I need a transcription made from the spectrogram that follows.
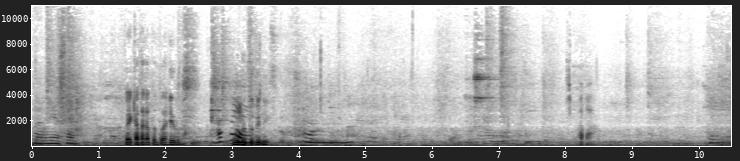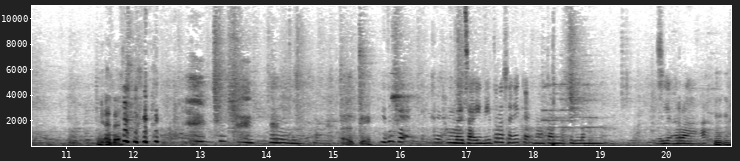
luar biasa. Kayak kata-kata terakhir apa ya? menutup ini. Em, apa? Nggak ada. Oke. Itu kayak, kayak membaca ini tuh rasanya kayak nonton film ziarah. Mm-mm.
